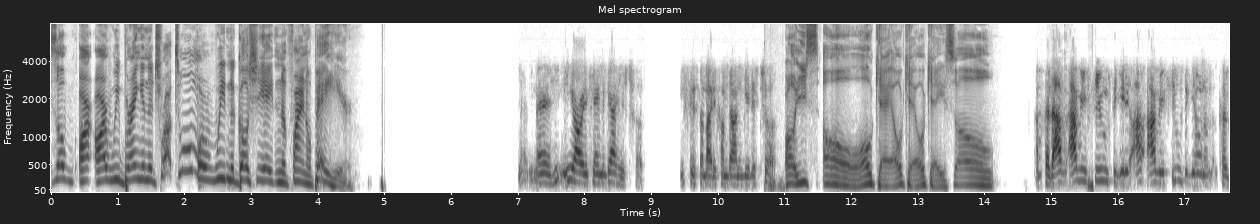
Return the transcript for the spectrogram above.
so are are we bringing the truck to him or are we negotiating the final pay here? Man, he, he already came and got his truck. He sent somebody come down and get his truck. Oh, you oh okay okay okay so because I, I refuse to get it. I, I refuse to get on because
